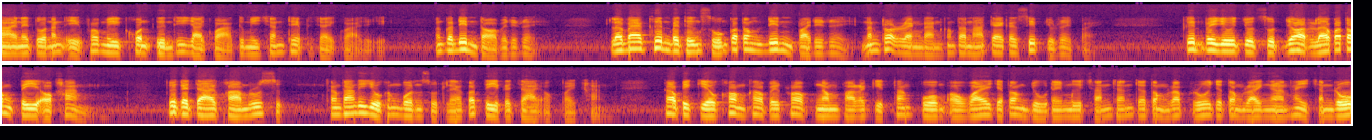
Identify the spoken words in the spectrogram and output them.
นายในตัวนั้นอีก เพราะมีคนอื่นที่ใหญ่กว่า คือมีชั้นเทพที่ใหญ่กว่าอยู่อีก มันก็ดิ้นต่อไปเรื่อยๆแล้วแม้ขึ้นไปถึงสูงก็ต้องดิ้นไปเรื่อยๆ นั้นเพราะแรงดันของตัณหาแกกระซิบอยู่เรื่อยไป ขึ้นไปอยู่จุดสุดยอดแล้วก็ต้องตีออกข้าง เพื่อกระจายความรู้สึก ทั้งๆทที่อยู่ข้างบนสุดแล้วก็ตีกระจายออกไปข้างเข้าไปเกี่ยวข้องเข้าไปครอบงำภารกิจทั้งปวงเอาไว้จะต้องอยู่ในมือฉัน ฉันจะต้องรับรู้จะต้องรายงานให้ฉันรู้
